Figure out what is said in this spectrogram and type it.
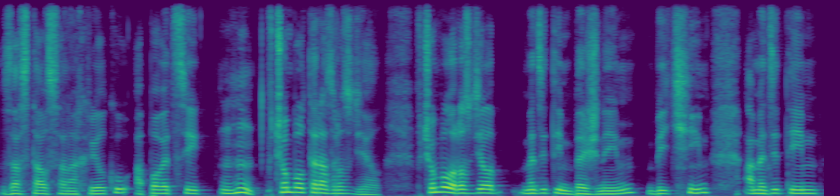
zastav sa na chvíľku a povedz si, uh-huh, v čom bol teraz rozdiel? V čom bol rozdiel medzi tým bežným bytím a medzi tým,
